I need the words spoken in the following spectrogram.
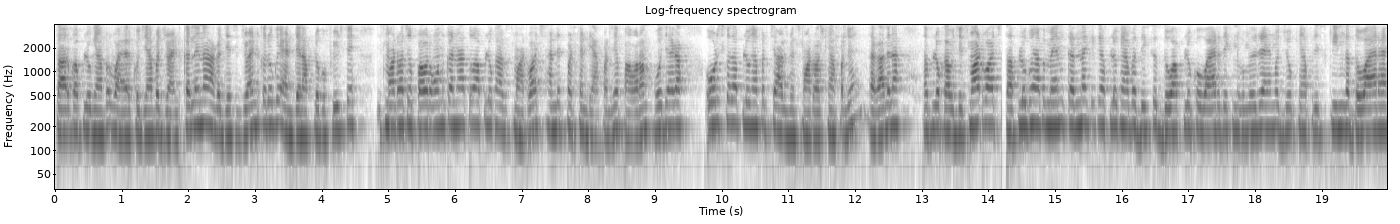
तार को आप लोग यहाँ पर वायर को यहाँ पर ज्वाइंट कर लेना। अगर जैसे ज्वाइंट करोगे एंड देन आप लोग को फिर से स्मार्ट वॉच को पावर ऑन करना तो आप लोग का स्मार्ट वॉच हंड्रेड परसेंट यहाँ पर जो है पावर ऑन हो जाएगा। और उसके बाद आप लोग यहाँ पर चार्ज में स्मार्ट वॉच को यहाँ पर जो है लगा देना। तो आप लोग का जो स्मार्ट वॉच तो आप लोग यहाँ पर मेन करना क्योंकि आप लोग यहाँ पर देख सकते दो आप लोग को वायर देखने को मिल रहे हैं जो कि यहाँ पर स्क्रीन का दो वायर है।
